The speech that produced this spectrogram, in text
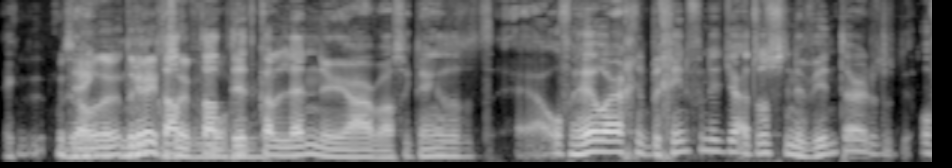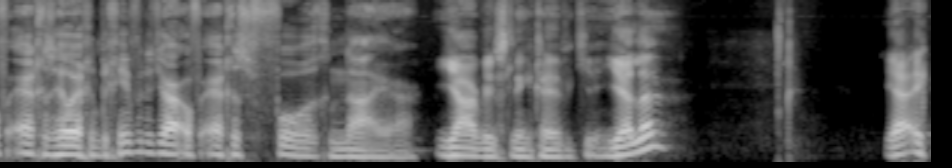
ik Moet denk wel de, de niet dat even dat dit kalenderjaar was. Ik denk dat het eh, of heel erg in het begin van dit jaar, het was in de winter, dus of ergens heel erg in het begin van dit jaar, of ergens vorig najaar. Jaarwisseling geef ik je. Jelle? Ja, ik,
